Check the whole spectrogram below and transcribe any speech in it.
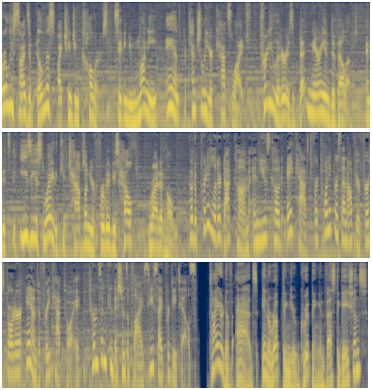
early signs of illness by changing colors, saving you money and potentially your cat's life. Pretty Litter is veterinarian developed, and it's the easiest way to keep tabs on your fur baby's health right at home. Go to prettylitter.com and use code ACAST for 20% off your first order and a free cat toy. Terms and conditions apply. See site for details. Tired of ads interrupting your gripping investigations?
